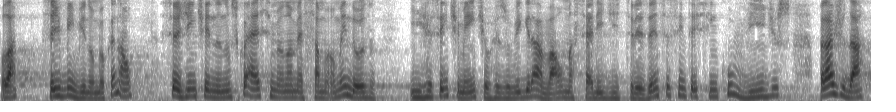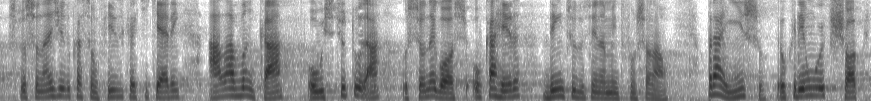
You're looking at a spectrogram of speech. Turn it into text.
Olá, seja bem-vindo ao meu canal. Se a gente ainda não se conhece, meu nome é Samuel Mendoza e recentemente eu resolvi gravar uma série de 365 vídeos para ajudar os profissionais de educação física que querem alavancar ou estruturar o seu negócio ou carreira dentro do treinamento funcional. Para isso, eu criei um workshop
